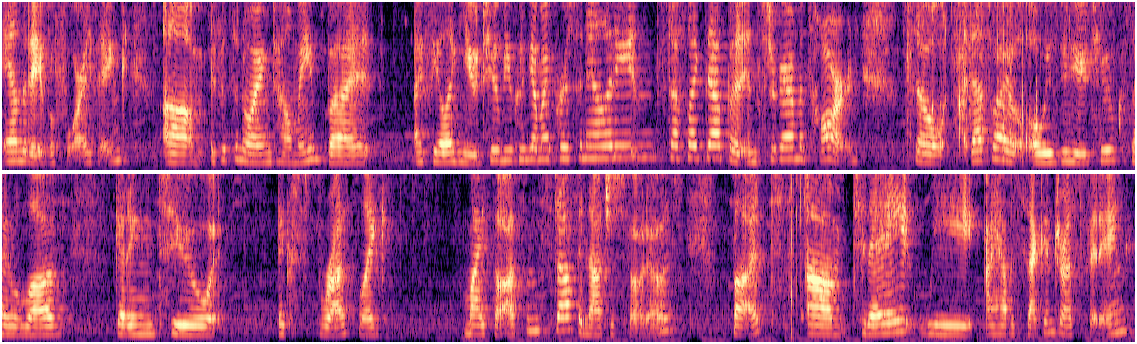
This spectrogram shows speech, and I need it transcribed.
and the day before I think. Um, if it's annoying, tell me, but I feel like YouTube you can get my personality and stuff like that, but Instagram it's hard. So that's why I always do YouTube because I love getting to express like my thoughts and stuff and not just photos. But um, today we I have a second dress fitting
